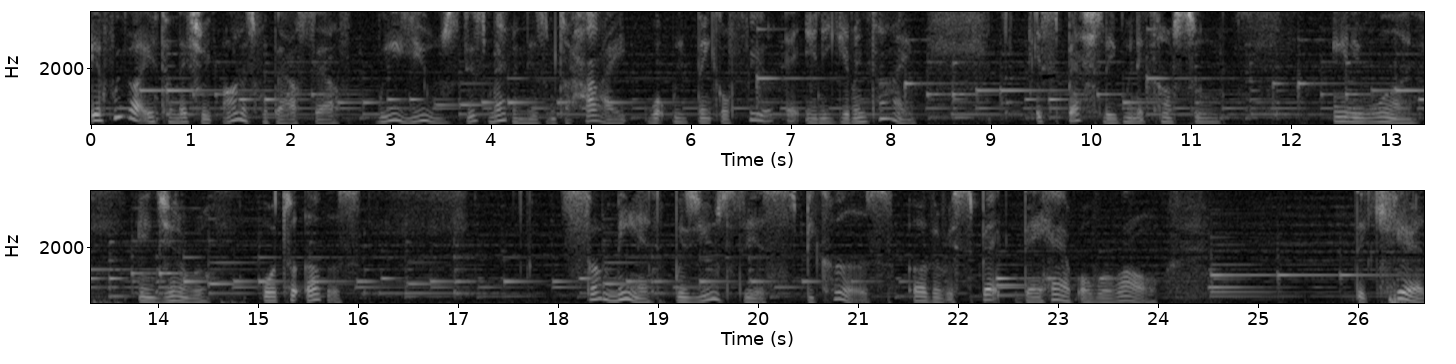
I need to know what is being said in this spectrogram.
If we are intellectually honest with ourselves, we use this mechanism to hide what we think or feel at any given time, especially when it comes to anyone in general or to others. Some men will use this because of the respect they have overall, the care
